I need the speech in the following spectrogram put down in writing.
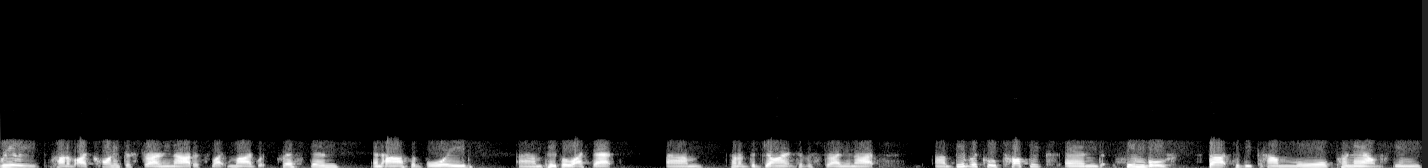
really kind of iconic Australian artists like Margaret Preston and Arthur Boyd, um, people like that, um, kind of the giants of Australian art, uh, biblical topics and symbols start to become more pronounced in,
